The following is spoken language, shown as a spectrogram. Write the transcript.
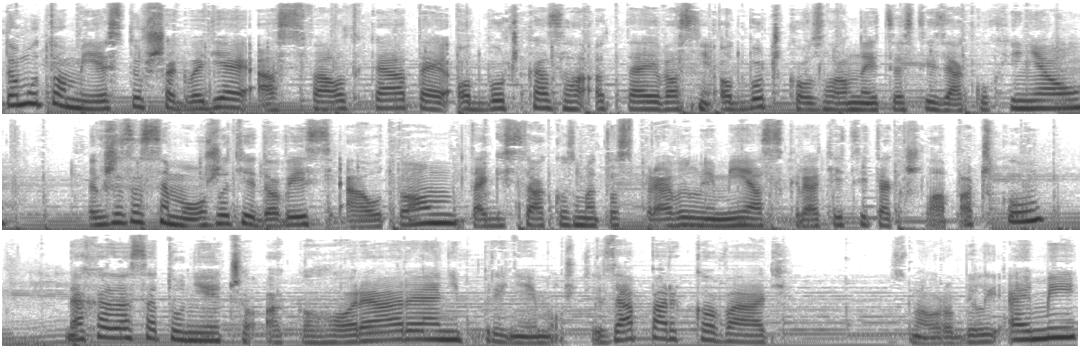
tomuto miestu však vedia aj asfaltka, tá je, odbočka, tá je vlastne odbočkou z hlavnej cesty za kuchyňou, takže sa sa môžete doviesť autom, takisto ako sme to spravili my a skrátiť si tak šlapačku. Nachádza sa tu niečo ako horáreň, pri nej môžete zaparkovať, to sme urobili aj my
